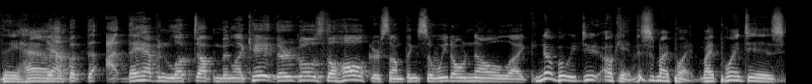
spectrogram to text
They have Yeah, but the, I, they haven't looked up and been like, "Hey, there goes the Hulk" or something. So we don't know. Like, No, but we do. Okay, this is my point. My point is,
